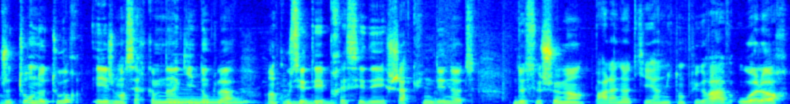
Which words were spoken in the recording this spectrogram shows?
je tourne autour et je m'en sers comme d'un guide. Donc là, un coup c'était précéder chacune des notes de ce chemin par la note qui est un demi-ton plus grave, ou alors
